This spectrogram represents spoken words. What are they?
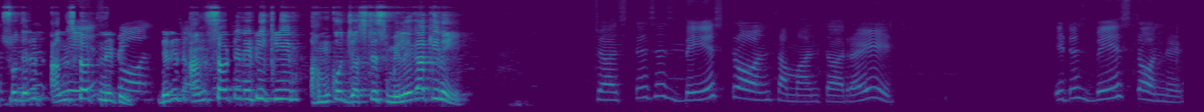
so there is uncertainty. There is uncertainty: based uncertainty on there is justice justice is based on samanta, right? It is based on it.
